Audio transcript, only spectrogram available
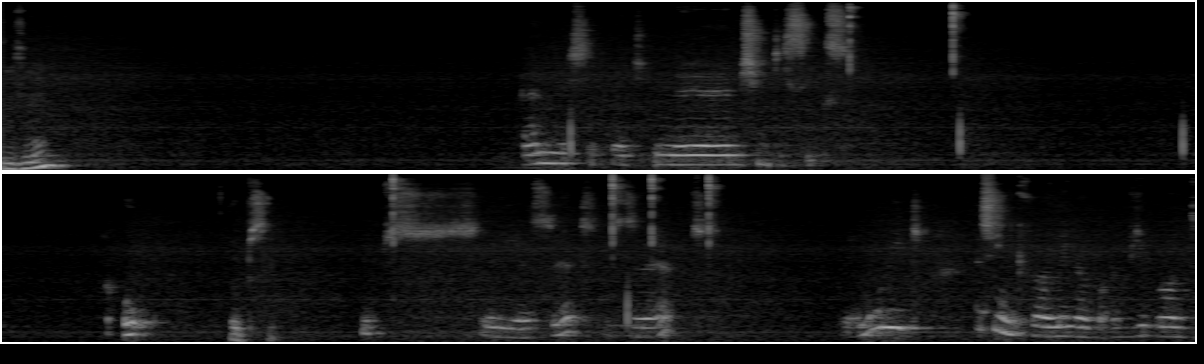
Mm-hmm. And next page, uh, bishop d6. Oh, Oopsie. oops. Yes, that, that. Remove it. I think uh, we don't want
